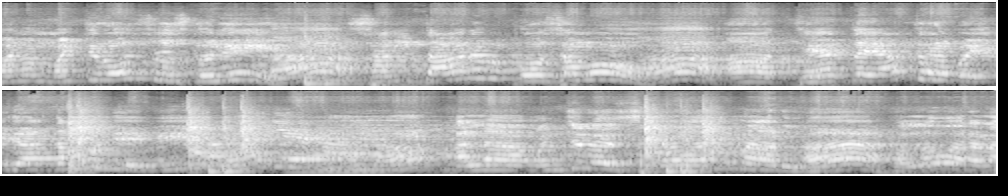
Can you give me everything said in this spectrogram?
మనం మంచి రోజు చూసుకొని. సంతానం కోసము ఆ. తీర్థయాత్ర బయలుదేరతాము దేవి. అలా మంచిలో శుక్రవారం నాడు. పల్లవరణ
